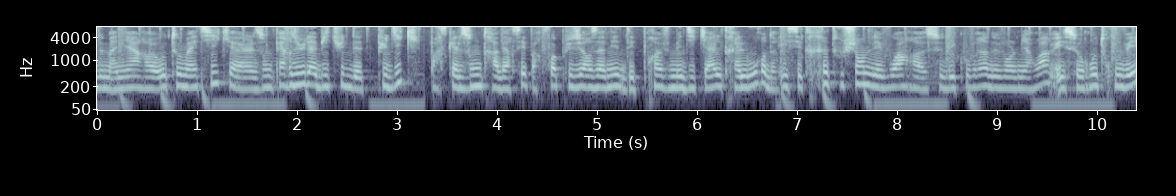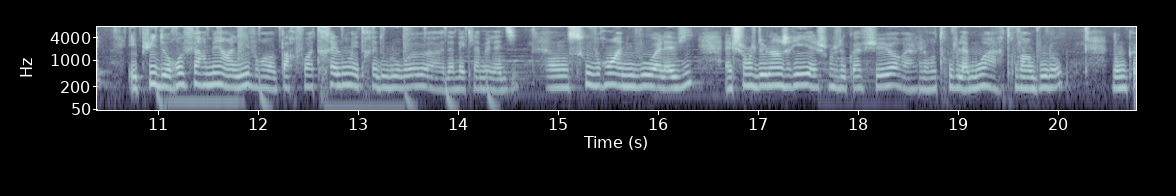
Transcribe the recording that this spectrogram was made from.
de manière euh, automatique. Elles ont perdu l'habitude d'être pudiques parce qu'elles ont traversé parfois plusieurs années d'épreuves médicales très lourdes. Et c'est très touchant de les voir euh, se découvrir devant le miroir et se retrouver. Et puis de refermer un livre euh, parfois très long et très douloureux avec la maladie. En s'ouvrant à nouveau à la vie, elles changent de lingerie, elles changent de coiffure, elles retrouvent l'amour, elles retrouvent un boulot. Donc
